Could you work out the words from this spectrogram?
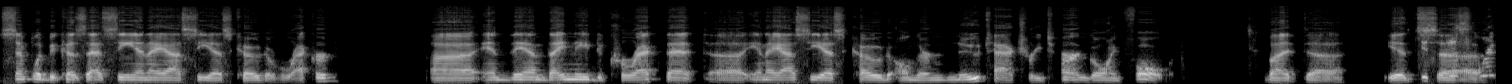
simply because that's the NAICS code of record. Uh, and then they need to correct that uh, NAICS code on their new tax return going forward. But uh, it's is this uh, worth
